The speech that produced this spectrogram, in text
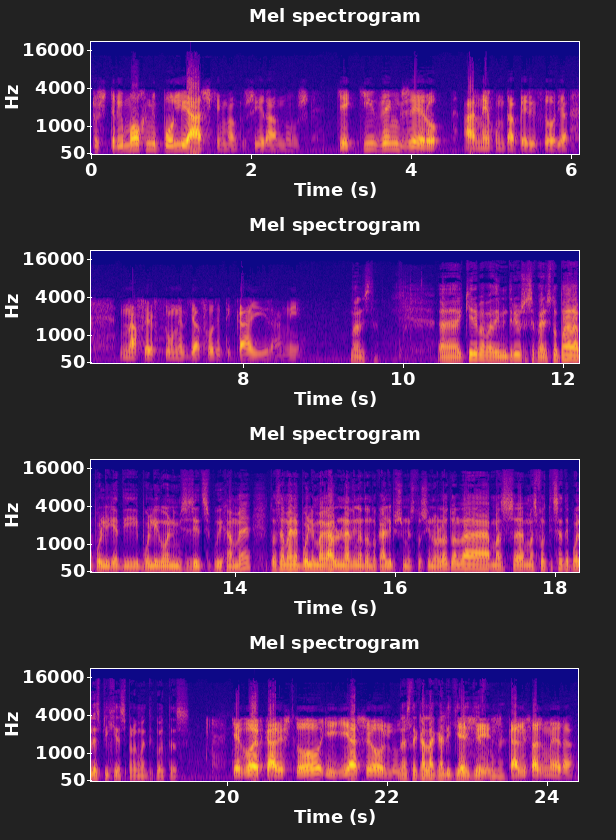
τους τριμώχνει πολύ άσχημα τους Ιρανούς και εκεί δεν ξέρω αν έχουν τα περιθώρια να φερθούν διαφορετικά οι Ιρανοί. Μάλιστα. Ε, κύριε Παπαδημητρίου, σας ευχαριστώ πάρα πολύ για την πολύ γόνιμη συζήτηση που είχαμε. Το θέμα είναι πολύ μεγάλο, είναι αδύνατο να το καλύψουμε στο σύνολό του, αλλά μας μας φωτίσατε πολλές πτυχές της πραγματικότητας. Και εγώ ευχαριστώ. Υγεία σε όλους. Να είστε καλά, καλή Κυριακή. Καλή σας μέρα.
